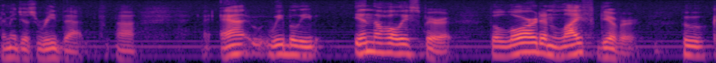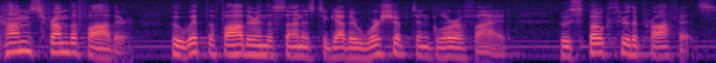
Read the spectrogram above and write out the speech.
Let me just read that. Uh, and we believe in the Holy Spirit, the Lord and life giver, who comes from the Father, who with the Father and the Son is together worshiped and glorified, who spoke through the prophets.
